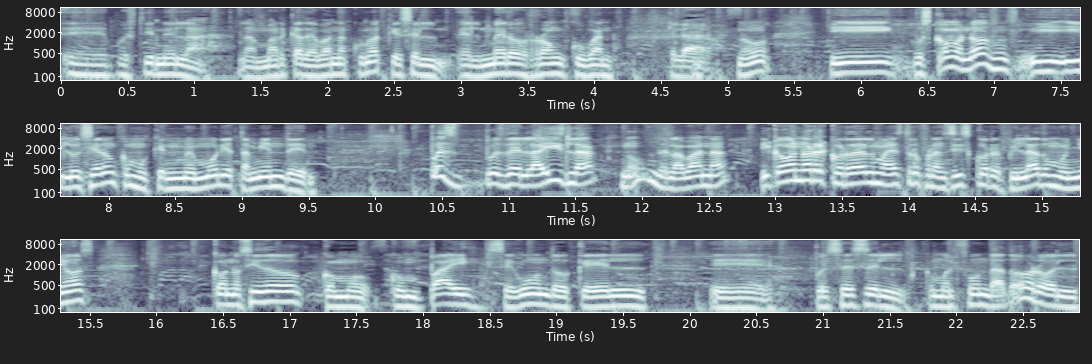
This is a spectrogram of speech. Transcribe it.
eh, pues tiene la, la marca de Habana Cuba que es el, el mero ron cubano. Claro. ¿no? Y pues cómo no, y, y lo hicieron como que en memoria también de pues pues de la isla, ¿no? De La Habana. Y cómo no recordar al maestro Francisco Repilado Muñoz, conocido como Compay II, que él eh, pues es el como el fundador o el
